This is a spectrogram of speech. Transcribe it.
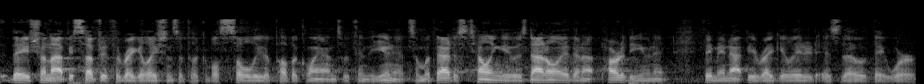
they shall not be subject to regulations applicable solely to public lands within the units. And what that is telling you is not only they're not part of the unit, they may not be regulated as though they were.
